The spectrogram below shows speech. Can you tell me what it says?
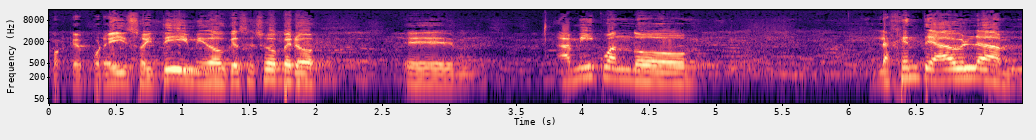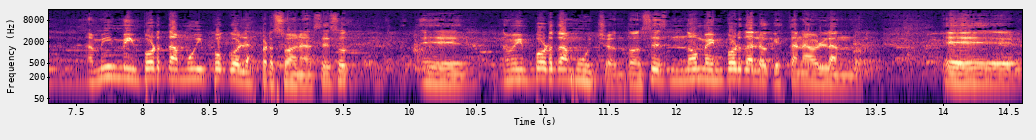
porque por ahí soy tímido, qué sé yo, pero a mí cuando la gente habla, a mí me importa muy poco las personas, eso eh, no me importa mucho, entonces no me importa lo que están hablando. Eh,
